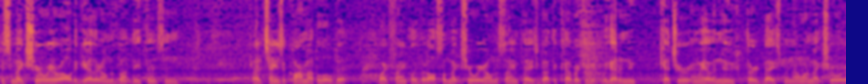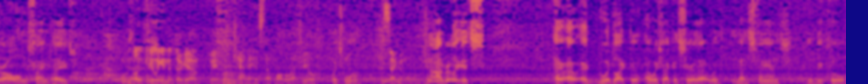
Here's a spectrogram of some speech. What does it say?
just to make sure we were all together on the bunt defense and try to change the karma up a little bit quite frankly, but also make sure we're on the same page about the coverage. We, we got a new catcher and we have a new third baseman. I want to make sure we're all on the same page. What was the feeling in the dugout when Canha hits that ball to left field? Which one? The second one. No, really, it's. I, I, I, would like to. I wish I could share that with Mets fans. It'd be cool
